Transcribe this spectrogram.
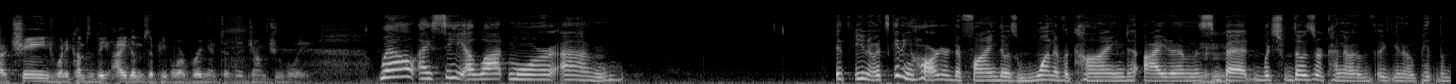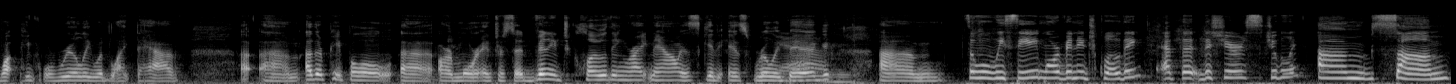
uh, changed when it comes to the items that people are bringing to the Junk Jubilee? Well, I see a lot more. Um, it, you know, it's getting harder to find those one-of-a-kind items, but which those are kind of you know pe- the, what people really would like to have. Uh, um, other people uh, are more interested. Vintage clothing right now is getting is really Yeah. big. Um, So will we see more vintage clothing at the this year's Jubilee? um, some,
